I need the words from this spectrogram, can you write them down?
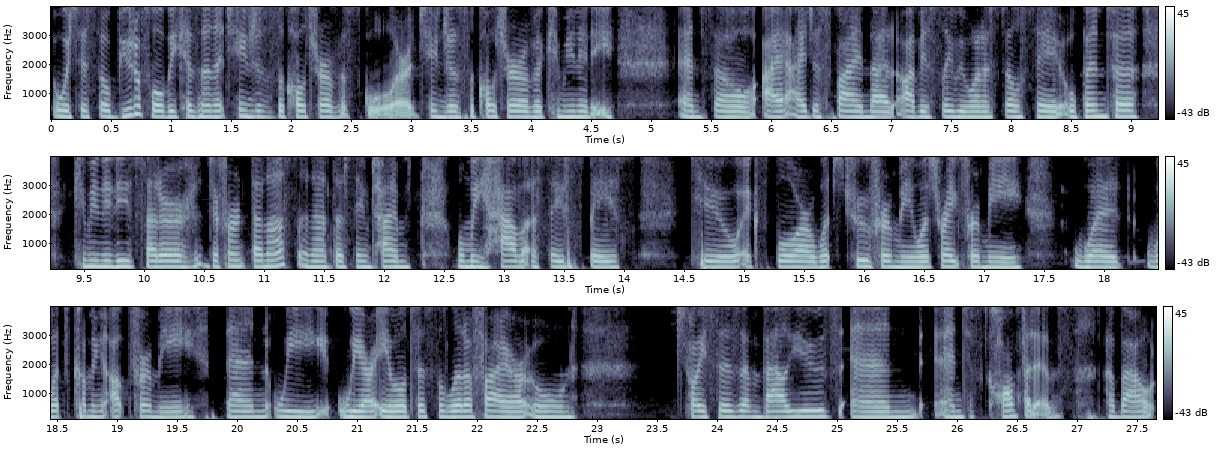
which is so beautiful because then it changes the culture of a school or it changes the culture of a community. And so I, I just find that obviously we want to still stay open to communities that are different than us. And at the same time, when we have a safe space to explore what's true for me, what's right for me, what what's coming up for me, then we we are able to solidify our own choices and values and and just confidence about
